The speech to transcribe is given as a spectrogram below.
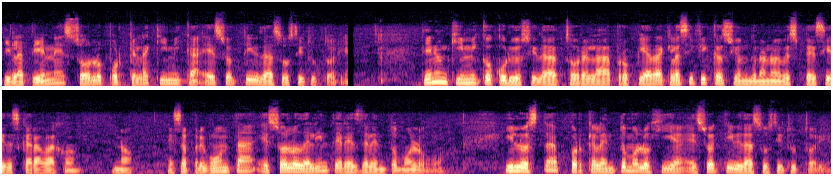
y la tiene solo porque la química es su actividad sustitutoria. ¿Tiene un químico curiosidad sobre la apropiada clasificación de una nueva especie de escarabajo? No. Esa pregunta es solo del interés del entomólogo, y lo está porque la entomología es su actividad sustitutoria.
